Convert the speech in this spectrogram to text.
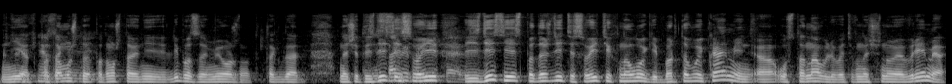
Нет, их не потому что, потому что они либо замерзнут и так далее. Значит, и Они здесь есть свои, и здесь есть, подождите, свои технологии. Бортовой камень а, устанавливать в ночное время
